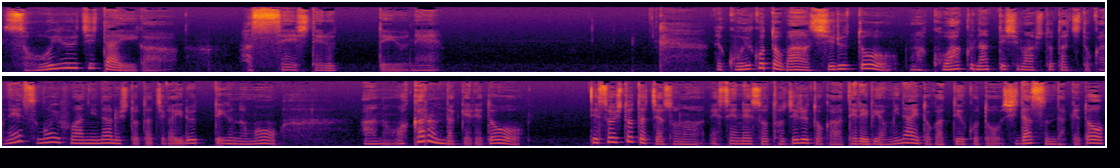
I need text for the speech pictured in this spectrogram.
そういう事態が発生してるっていうね。でこういうことは知ると、まあ、怖くなってしまう人たちとかねすごい不安になる人たちがいるっていうのもあの分かるんだけれどでそういう人たちはその SNS を閉じるとかテレビを見ないとかっていうことをしだすんだけど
